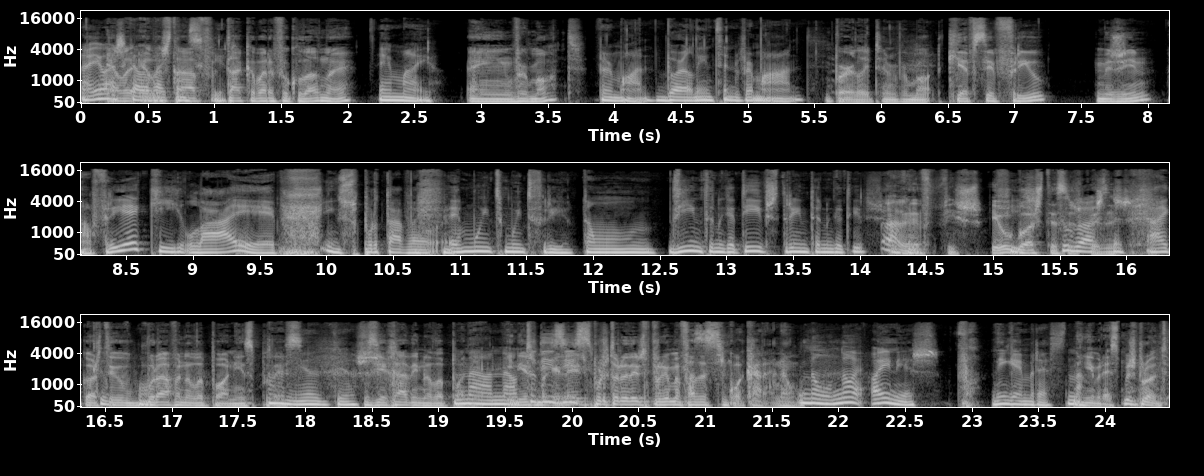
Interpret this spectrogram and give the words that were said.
Não, eu acho que ela, vai está, conseguir. está a acabar a faculdade, não é? Em maio, Em Vermont? Vermont, Burlington, Vermont. Burlington, Vermont. Que deve ser frio, imagino. Não, frio é aqui, lá é insuportável, é muito, muito frio. Estão 20 negativos, 30 negativos. Ah, é fixe. Eu Fixe. gosto dessas coisas. Ai, gosto. Eu bom. morava na Lapónia, se pudesse. Oh, meu Deus. Fazia rádio na Lapónia. Não, não, Inês tu dizes Magalhães, isso- produtora deste programa, faz assim com a cara. Não. Não, não é. Ó Inês, ninguém merece. Não, Ninguém merece. Mas pronto,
